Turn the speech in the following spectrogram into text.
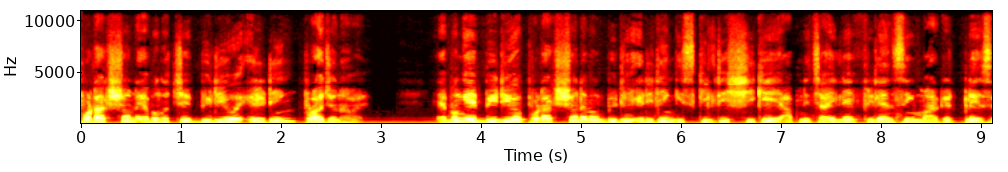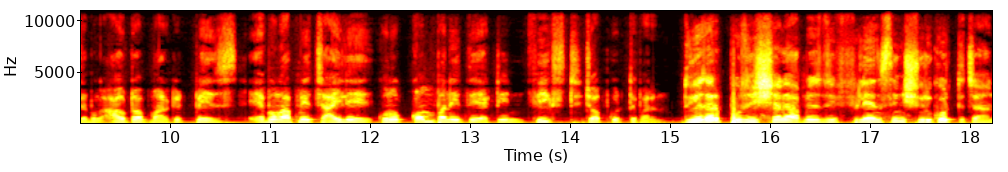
প্রোডাকশন এবং হচ্ছে ভিডিও এডিটিং প্রয়োজন হয়। এবং এই ভিডিও প্রোডাকশন এবং ভিডিও এডিটিং স্কিলটি শিখে আপনি চাইলে ফ্রিল্যান্সিং মার্কেট প্লেস এবং আউট অফ মার্কেট প্লেস এবং আপনি চাইলে কোনো কোম্পানিতে একটি ফিক্সড জব করতে পারেন। দুই হাজার পঁচিশ সালে আপনি যদি ফ্রিল্যান্সিং শুরু করতে চান,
